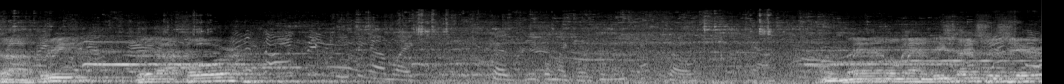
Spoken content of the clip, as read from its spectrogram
uh, three. We got four. I've been keeping them like, because we've been like working and stuff, so yeah. Oh man, oh man, these dancers here,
